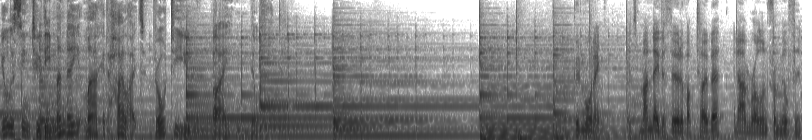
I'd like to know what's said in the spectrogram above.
You're listening to the Monday Market Highlights brought to you by Milford. Good morning. It's Monday, the 3rd of October, and I'm Roland from Milford.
